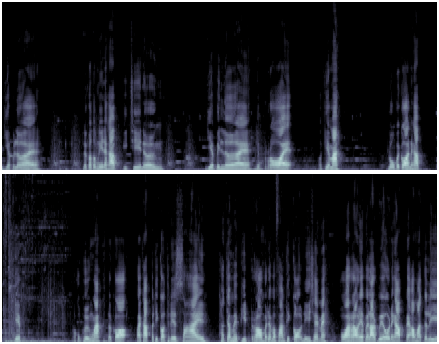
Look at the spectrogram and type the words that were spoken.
เหยียบไปเลย แล้วก็ตรงนี้นะครับ อีกที่หนึ่งเหยียบไปเลย เรียบร้อย โอเคมา ลงไปก่อนนะครับ เก็บ เอาคุเพลิงมา แล้วก็ไปครับไปที่เกาะทะเลทราย ถ้าจะไม่ผิดเราไม่ได้มาฟาร์มที่เกาะนี้ใช่ไหมเพราะว่าเราเนี่ยไปรัดเวลนะครับไปเอามัตเตอรี่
